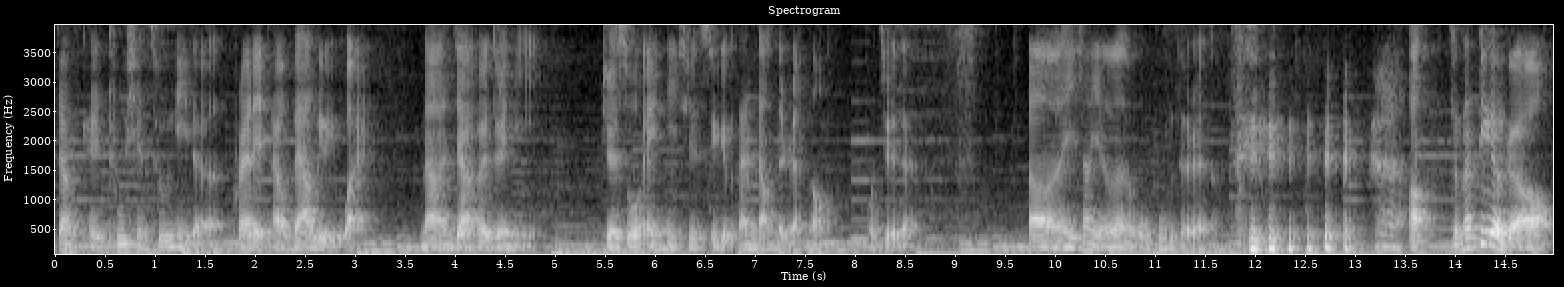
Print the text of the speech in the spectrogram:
这样子可以凸显出你的 credit 还有 value 以外，那人家也会对你觉得说，哎，你其实是个有担当的人哦。我觉得，呃，以上言论我不负责任了。好，讲到第二个哦，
